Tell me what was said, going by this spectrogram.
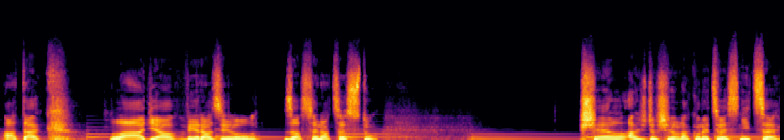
A tak Láďa vyrazil zase na cestu. Šel, až došel na konec vesnice.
